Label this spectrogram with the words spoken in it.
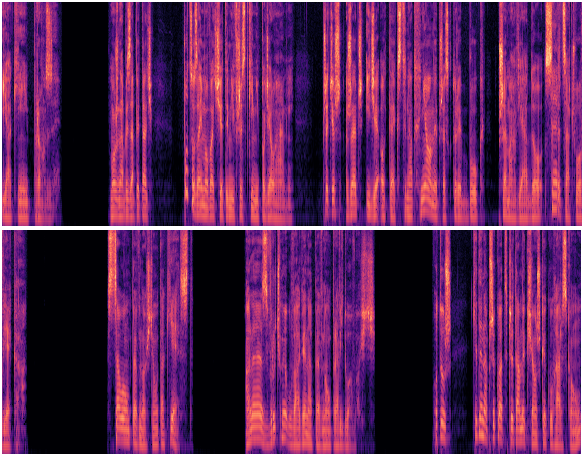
jak i prozy. Można by zapytać, po co zajmować się tymi wszystkimi podziałami? Przecież rzecz idzie o tekst natchniony, przez który Bóg przemawia do serca człowieka. Z całą pewnością tak jest. Ale zwróćmy uwagę na pewną prawidłowość. Otóż, kiedy na przykład czytamy książkę kucharską,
